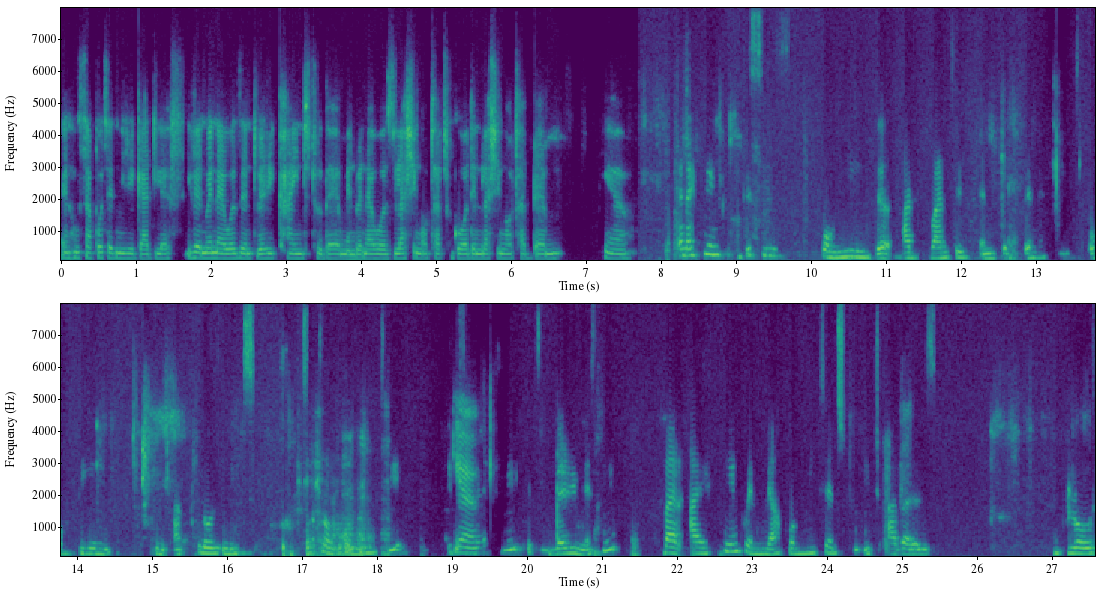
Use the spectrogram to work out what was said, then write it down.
and who supported me regardless even when i wasn't very kind to them and when i was lashing out at god and lashing out at them yeah and i think this is for me the advantage and the benefit of being in a close knit sort of community. It's yeah. Messy. It's very messy. But I think when we are committed to each other's growth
